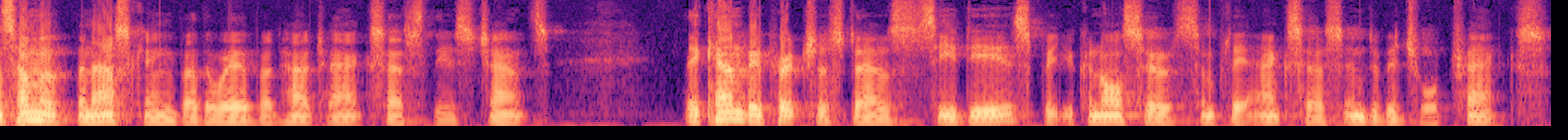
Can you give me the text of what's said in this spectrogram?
some have been asking, by the way, about how to access these chants. They can be purchased as CDs, but you can also simply access individual tracks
